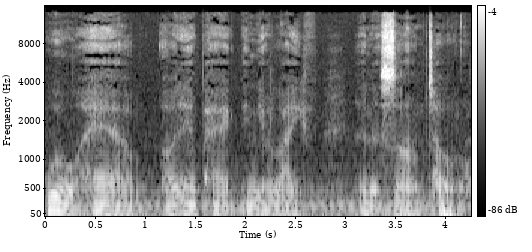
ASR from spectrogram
will have an impact in your life and the sum total.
